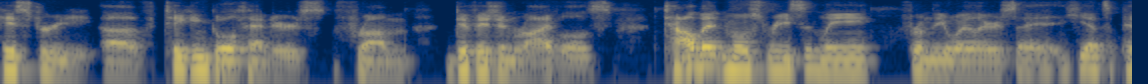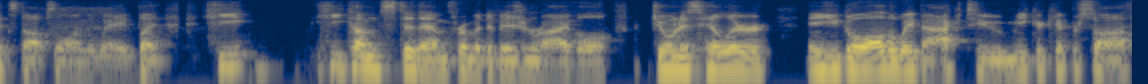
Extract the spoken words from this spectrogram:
history of taking goaltenders from division rivals Talbot, most recently from the Oilers, uh, he had some pit stops along the way, but he he comes to them from a division rival. Jonas Hiller, and you go all the way back to Mika Kiprusoff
